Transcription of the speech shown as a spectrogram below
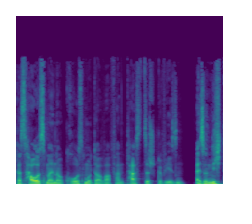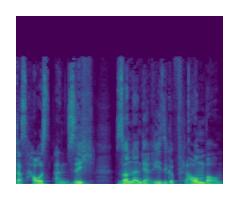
Das Haus meiner Großmutter war fantastisch gewesen. Also nicht das Haus an sich, sondern der riesige Pflaumenbaum.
